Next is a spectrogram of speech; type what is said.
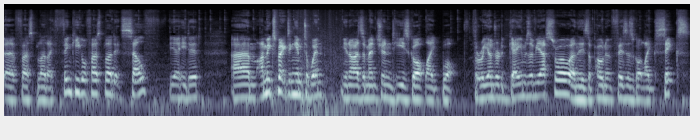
uh, first blood. I think he got first blood itself. Yeah, he did. Um, I'm expecting him to win. You know, as I mentioned, he's got like what 300 games of Yasuo, and his opponent Fizz has got like six.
